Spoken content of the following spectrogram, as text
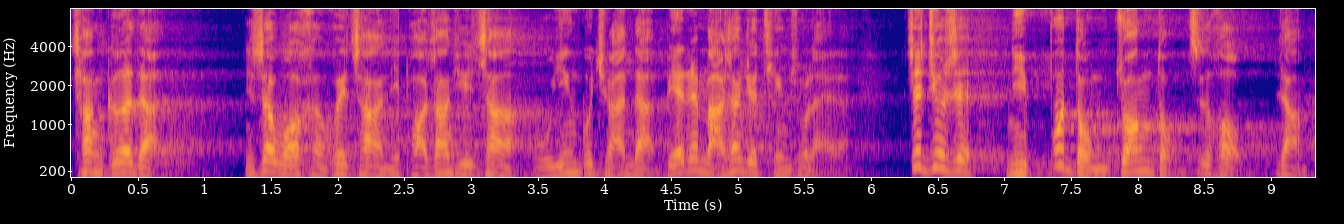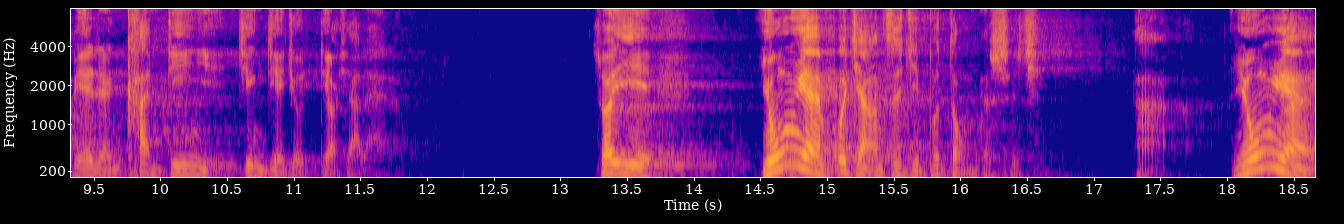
唱歌的，你说我很会唱，你跑上去唱五音不全的，别人马上就听出来了。这就是你不懂装懂之后，让别人看低你，境界就掉下来了。所以永远不讲自己不懂的事情，啊，永远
